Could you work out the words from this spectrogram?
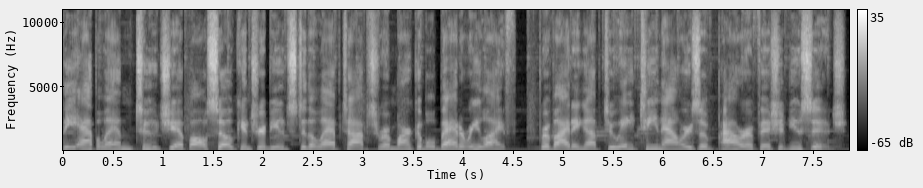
The Apple M2 chip also contributes to the laptop's remarkable battery life, providing up to 18 hours of power-efficient usage.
